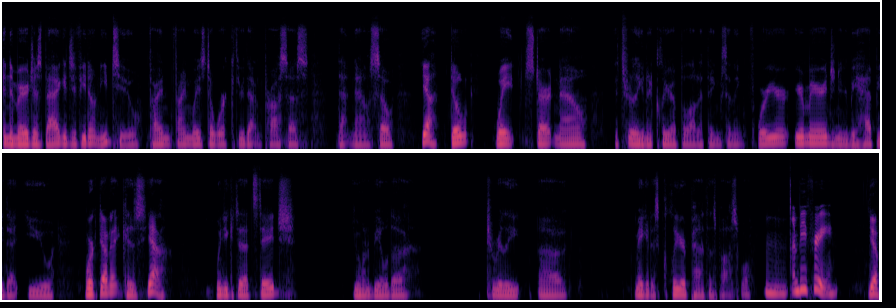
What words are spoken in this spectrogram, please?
into marriage as baggage if you don't need to. Find find ways to work through that and process that now. So yeah, don't wait. Start now. It's really going to clear up a lot of things. I think for your your marriage, and you're going to be happy that you worked on it. Because yeah, when you get to that stage, you want to be able to to really uh, make it as clear a path as possible. mm-hmm. And be free. Yeah.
